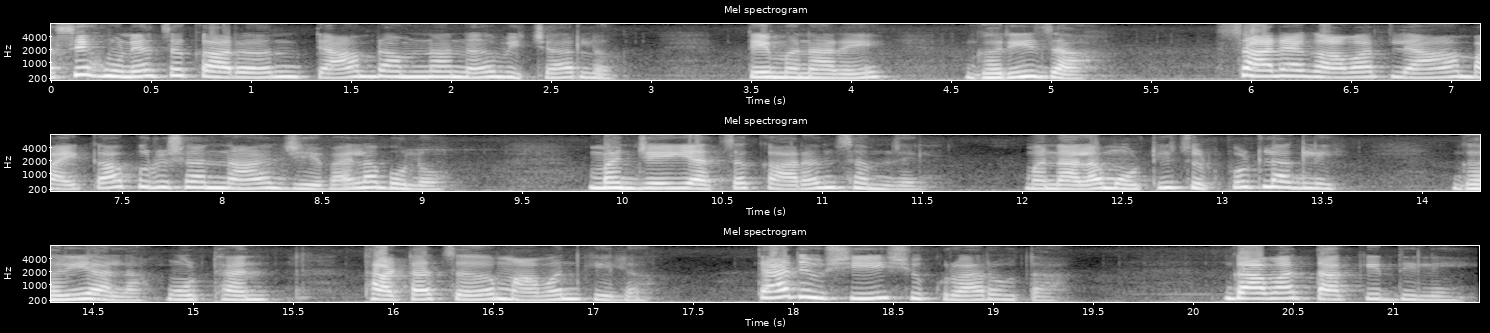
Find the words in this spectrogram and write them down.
असे होण्याचं कारण त्या ब्राह्मणानं विचारलं. ते म्हणाले घरी जा. साऱ्या गावातल्या बायका पुरुषांना जेवायला बोलव. म्हणजे याचं कारण समजेल. मनाला मोठी चुटपुट लागली. घरी आला. मोठ्या थाटाचं मावन केलं. त्या दिवशी शुक्रवार होता. गावात ताकीद दिली.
